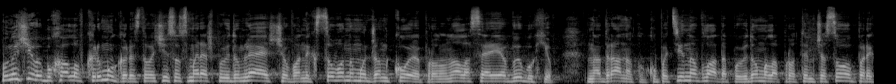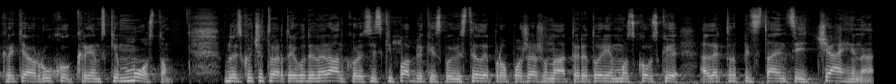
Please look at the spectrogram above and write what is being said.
Уночі вибухало в Криму. Користувачі соцмереж повідомляють, що в анексованому Джанкої пролунала серія вибухів. Над ранок окупаційна влада повідомила про тимчасове перекриття руху Кримським мостом. Близько четвертої години ранку російські пабліки сповістили про пожежу на території московської електропідстанції Чагіна.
